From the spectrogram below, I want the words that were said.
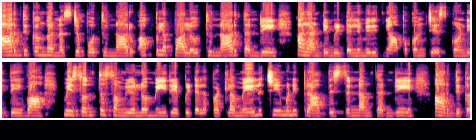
ఆర్థికంగా నష్టపోతున్నారు అప్పుల పాలవుతున్నారు తండ్రి. అలాంటి బిడ్డల్ని మీరు జ్ఞాపకం చేసుకోండి దేవా. మీ సొంత సమయంలో మీరే బిడ్డల పట్ల మేలు చేయమని ప్రార్థిస్తున్నాం తండ్రి. ఆర్థిక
